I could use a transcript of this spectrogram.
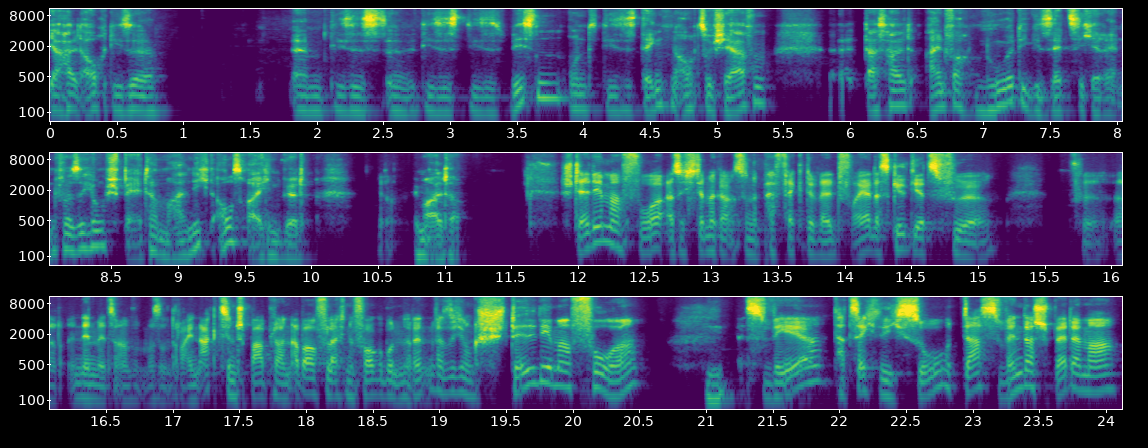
ja halt auch diese ähm, dieses, äh, dieses, dieses Wissen und dieses Denken auch zu schärfen, äh, dass halt einfach nur die gesetzliche Rentenversicherung später mal nicht ausreichen wird ja. im Alter. Stell dir mal vor, also ich stelle mir gerade so eine perfekte Welt vor, ja, das gilt jetzt für, für äh, nennen wir jetzt einfach mal so einen reinen Aktiensparplan, aber auch vielleicht eine vorgebundene Rentenversicherung. Stell dir mal vor, hm. es wäre tatsächlich so, dass, wenn das später mal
